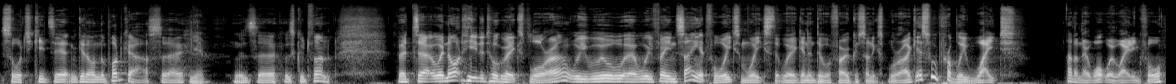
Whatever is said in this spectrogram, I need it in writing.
sort your kids out and get on the podcast, so yeah, it was uh, was good fun. But uh, we're not here to talk about Explorer. We will. Uh, we've been saying it for weeks and weeks that we're going to do a focus on Explorer. I guess we'll probably wait I don't know what we're waiting for.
